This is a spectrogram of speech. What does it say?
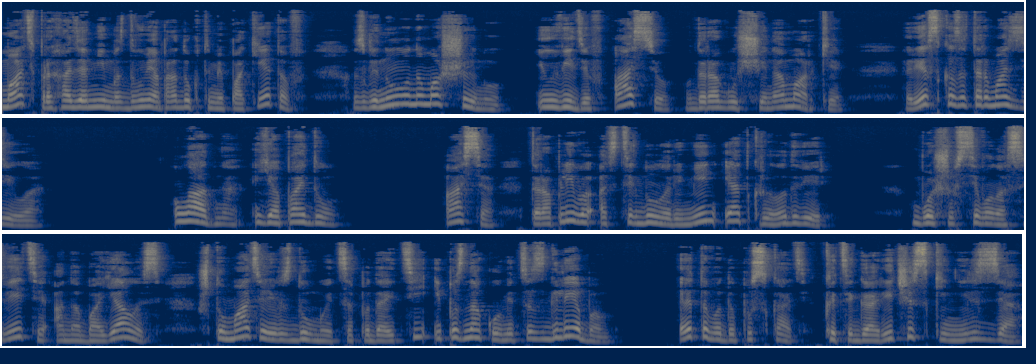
Мать, проходя мимо с двумя продуктами пакетов, взглянула на машину и, увидев Асю в дорогущей иномарке, резко затормозила – «Ладно, я пойду». Ася торопливо отстегнула ремень и открыла дверь. Больше всего на свете она боялась, что матери вздумается подойти и познакомиться с Глебом. Этого допускать категорически нельзя.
